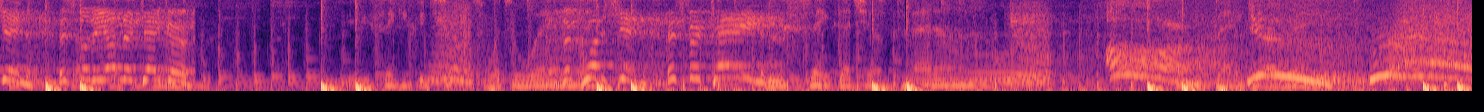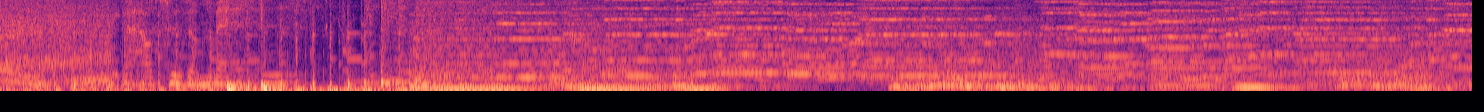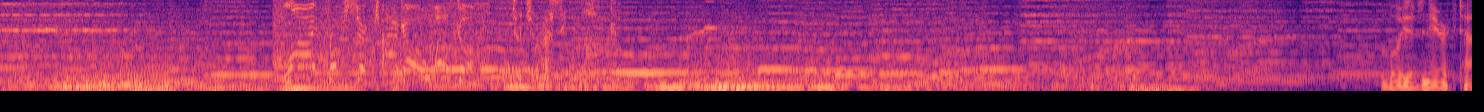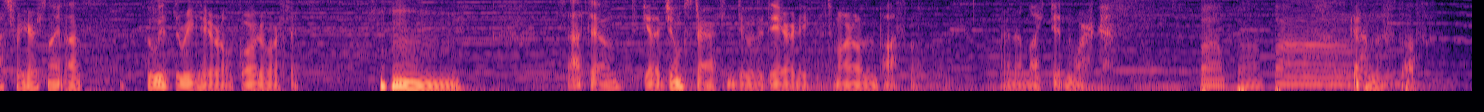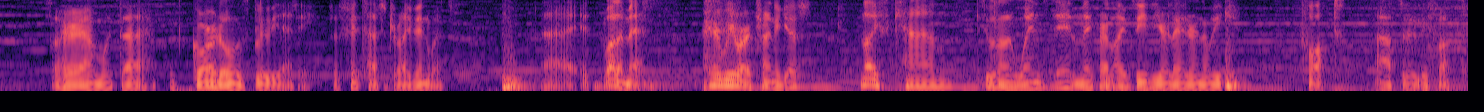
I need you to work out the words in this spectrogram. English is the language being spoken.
The question is for The Undertaker. You think you can tell us what to wear? The question is for Kane. You think that you're better? Are Better you ready? bow to the masters. Jurassic Park. Avoided a near catastrophe here tonight, lads. Who is the real hero, Gordo or Fitz? Hmm. Sat down to get a jump start and do it a day early because tomorrow is impossible. And the mic didn't work. Bum, bum, bum. Scandalous stuff. So here I am with, uh, with Gordo's Blue Yeti that Fitz had to drive in with. Uh, it, what a mess. Here we were trying to get nice, calm, do it on a Wednesday to make our lives easier later in the week. Fucked. Absolutely fucked.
